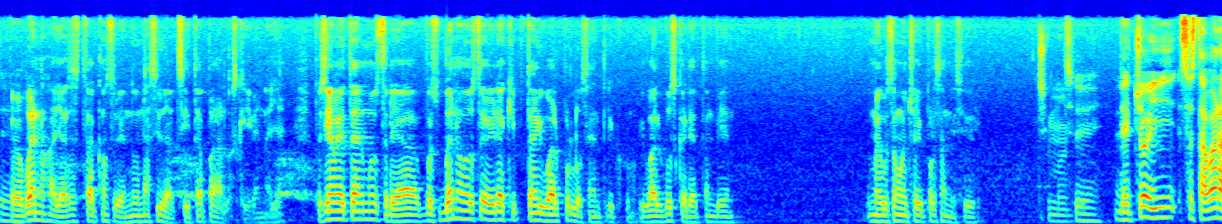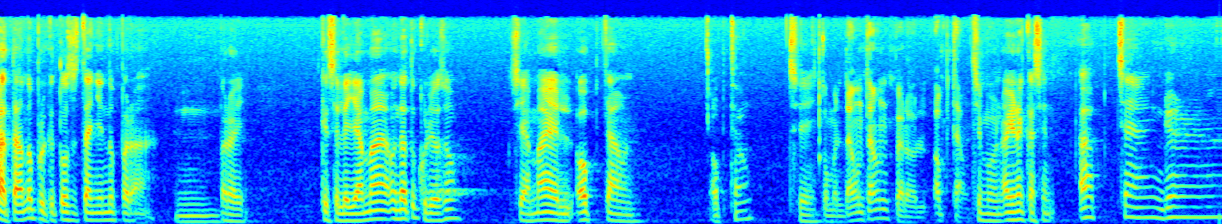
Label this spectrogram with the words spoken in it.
Pero bueno, allá se está construyendo una ciudadcita para los que viven allá. Pues sí, a mí también me gustaría, pues bueno, me gustaría vivir aquí también igual por lo céntrico. Igual buscaría también. Me gusta mucho ir por San Isidro. Simón. Sí. De hecho, ahí se está baratando porque todos están yendo para, Mm, para ahí. Que se le llama, un dato curioso, se llama el Uptown. Uptown. Sí. Como el downtown, pero el uptown. Simón, hay una canción. Uptown Girl.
